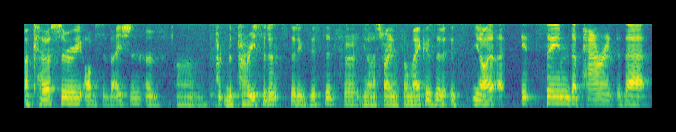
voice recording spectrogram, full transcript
a cursory observation of um, pr- the precedents that existed for you know Australian filmmakers, that it's you know, it- it seemed apparent that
